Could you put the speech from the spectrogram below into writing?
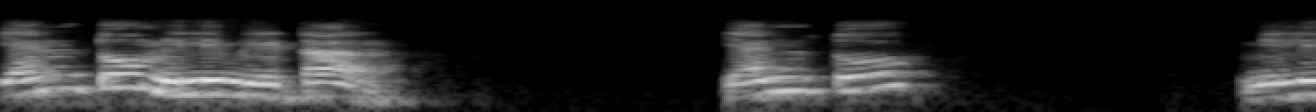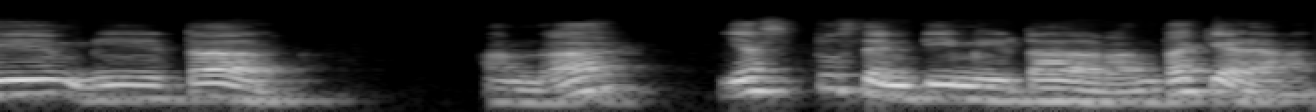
ಎಂಟು ಮಿಲಿಮೀಟರ್ ಎಂಟು ಮಿಲಿಮೀಟರ್ ಅಂದ್ರ ಎಷ್ಟು ಸೆಂಟಿಮೀಟರ್ ಅಂತ ಕೇಳ್ಯಾರ.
